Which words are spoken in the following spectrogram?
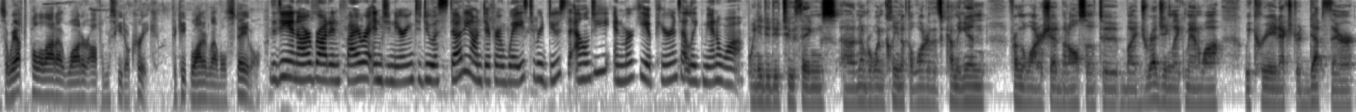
So we have to pull a lot of water off of Mosquito Creek to keep water levels stable. The DNR brought in FYRA Engineering to do a study on different ways to reduce the algae and murky appearance at Lake Manawa. We need to do two things. Uh, number one, clean up the water that's coming in from the watershed, but also to by dredging Lake Manawa, we create extra depth there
